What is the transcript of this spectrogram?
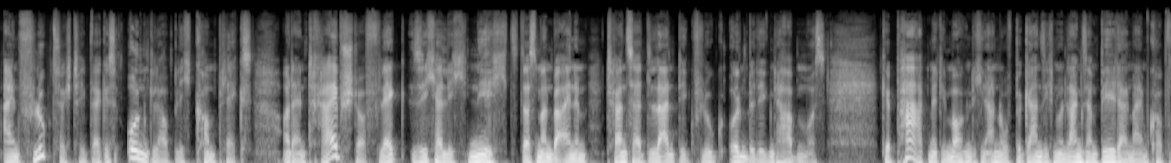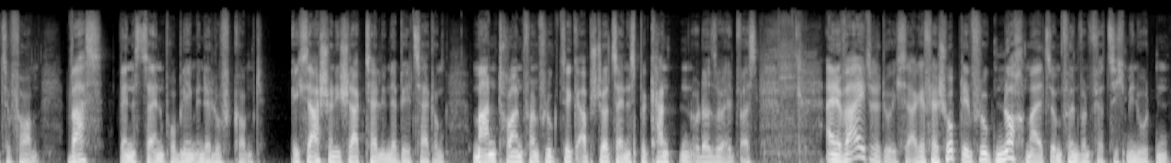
Ein Flugzeugtriebwerk ist unglaublich komplex und ein Treibstofffleck sicherlich nichts, das man bei einem Transatlantikflug unbedingt haben muss. Gepaart mit dem morgendlichen Anruf begannen sich nun langsam Bilder in meinem Kopf zu formen. Was, wenn es zu einem Problem in der Luft kommt? Ich sah schon die Schlagzeile in der Bildzeitung. Mann träumt von Flugzeugabsturz seines Bekannten oder so etwas. Eine weitere Durchsage verschob den Flug nochmals um 45 Minuten.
